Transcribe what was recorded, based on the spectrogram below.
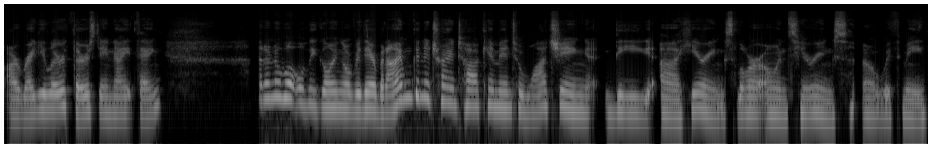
our regular Thursday night thing. I don't know what we'll be going over there, but I'm going to try and talk him into watching the uh, hearings, Laura Owens hearings, uh, with me.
